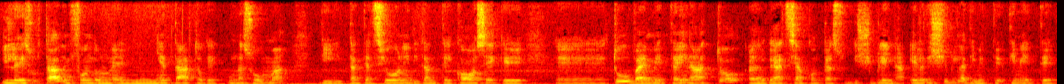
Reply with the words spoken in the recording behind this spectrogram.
il risultato in fondo non è nient'altro che una somma di tante azioni, di tante cose che eh, tu vai a mettere in atto eh, grazie a un contesto di disciplina e la disciplina ti mette, ti mette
